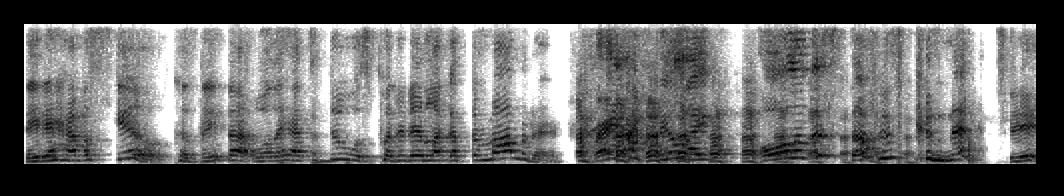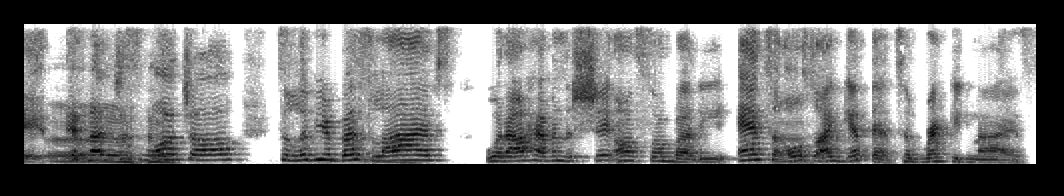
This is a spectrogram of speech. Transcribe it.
they didn't have a skill because they thought all they had to do was put it in like a thermometer, right? I feel like all of this stuff is connected. And I just want y'all to live your best lives without having to shit on somebody. And to also, I get that, to recognize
